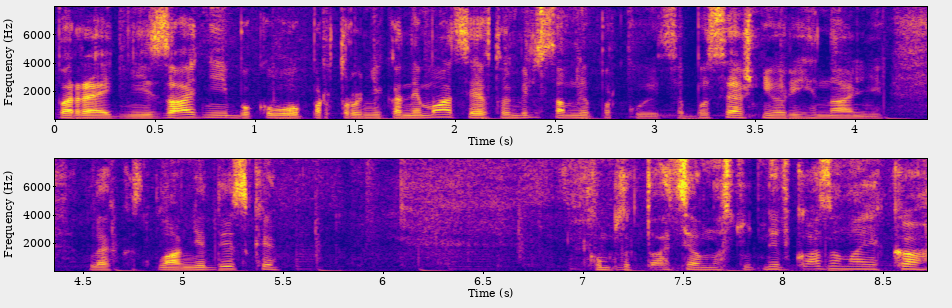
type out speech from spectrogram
передній і задній, бокового парктроніка нема, цей автомобіль сам не паркується. Босешні оригінальні легкосплавні диски. Комплектація в нас тут не вказана, яка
